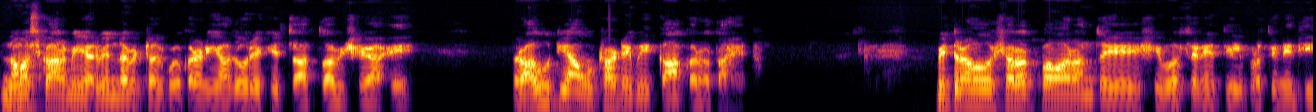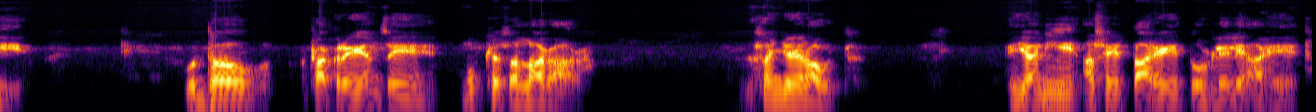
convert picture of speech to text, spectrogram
नमस्कार मी अरविंद विठ्ठल कुलकर्णी. अधोरेखितचा आजचा विषय आहे. राऊत या उठाटेबी का करत आहेत? मित्र हो शरद पवारांचे शिवसेनेतील प्रतिनिधी उद्धव ठाकरे यांचे मुख्य सल्लागार संजय राऊत यांनी असे तारे तोडलेले आहेत.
